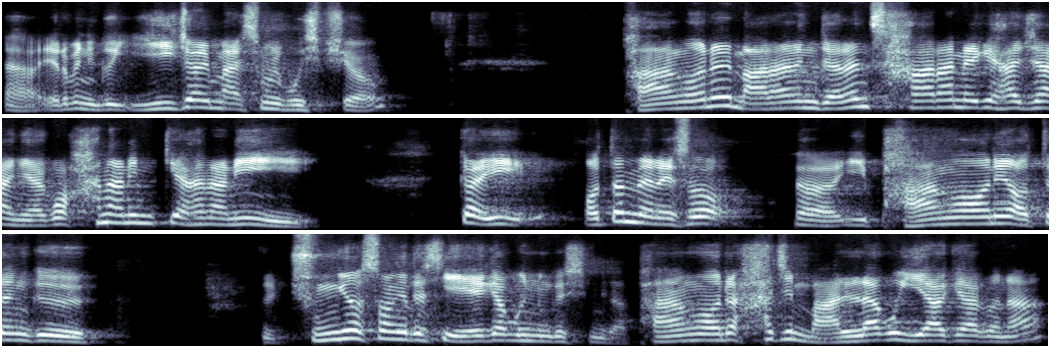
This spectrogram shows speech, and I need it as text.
자, 여러분 그 2절 말씀을 보십시오. 방언을 말하는 자는 사람에게 하지 아니하고 하나님께 하나니. 그러니까 이 어떤 면에서 어, 이 방언의 어떤 그, 그 중요성에 대해서 얘기하고 있는 것입니다. 방언을 하지 말라고 이야기하거나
